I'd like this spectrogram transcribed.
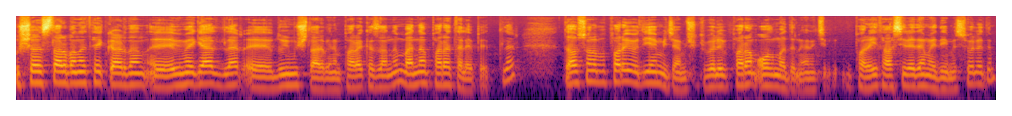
bu şahıslar bana tekrardan e, evime geldiler. E, duymuşlar benim para kazandım. Benden para talep ettiler. Daha sonra bu parayı ödeyemeyeceğim. Çünkü böyle bir param olmadığını, yani parayı tahsil edemediğimi söyledim.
